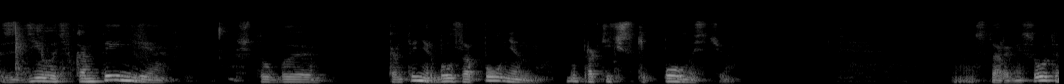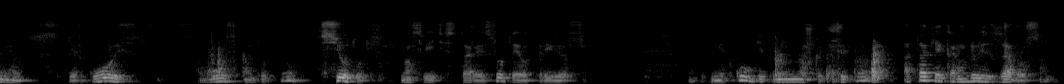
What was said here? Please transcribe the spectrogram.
сделать в контейнере, чтобы контейнер был заполнен ну, практически полностью э, старыми сотами, вот, с пергой, с воском. Тут, ну, все тут на свете старые соты я вот привез. Вот метку где-то немножко, чуть-чуть. Ну, а так я кормлю их забрусом.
